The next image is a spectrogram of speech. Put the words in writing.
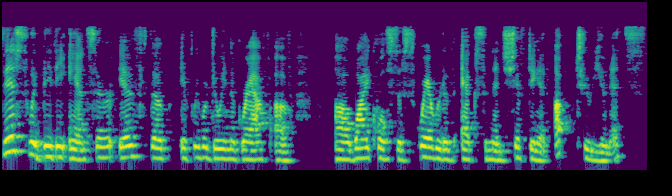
this would be the answer if the if we were doing the graph of uh, y equals the square root of x and then shifting it up two units.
